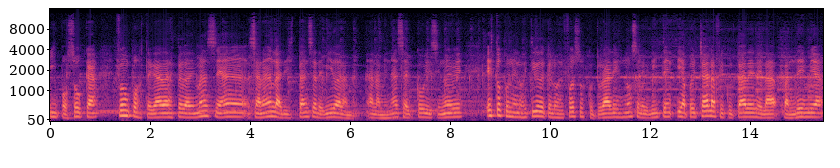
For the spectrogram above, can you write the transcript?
y Pozoca. Fueron postergadas, pero además se, harán la distancia debido a la, a la amenaza del COVID-19 esto con el objetivo de que los esfuerzos culturales no se debiliten y aprovechar las dificultades de la pandemia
